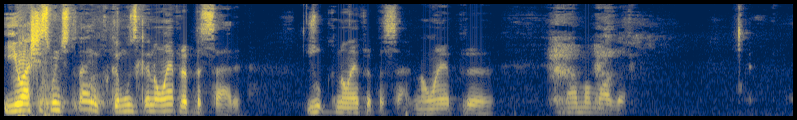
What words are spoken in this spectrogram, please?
e eu acho isso muito estranho, porque a música não é para passar. Julgo que não é para passar. Não é para. Não é uma moda. Acaba por Evi- ser.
